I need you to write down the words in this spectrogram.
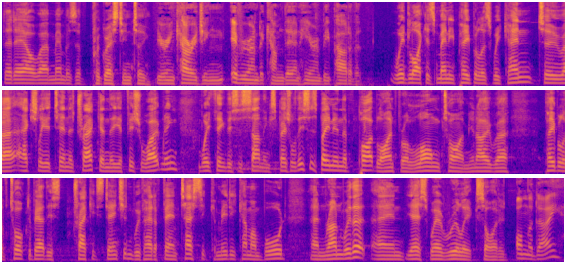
that our uh, members have progressed into. You're encouraging everyone to come down here and be part of it. We'd like as many people as we can to uh, actually attend the track and the official opening. We think this is something special. This has been in the pipeline for a long time. You know, uh, people have talked about this track extension. We've had a fantastic committee come on board and run with it, and yes, we're really excited. On the day,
